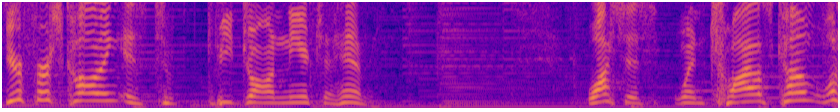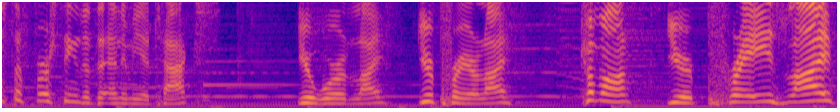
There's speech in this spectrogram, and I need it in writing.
your first calling is to be drawn near to Him. Watch this. When trials come, what's the first thing that the enemy attacks? Your word life, your prayer life. Come on, your praise life.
